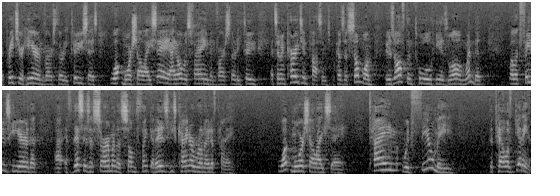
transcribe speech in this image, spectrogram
The preacher here in verse 32 says, What more shall I say? I always find in verse 32 it's an encouraging passage because as someone who's often told he is long winded, well, it feels here that uh, if this is a sermon as some think it is, he's kind of run out of time. What more shall I say? Time would fail me to tell of Gideon,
